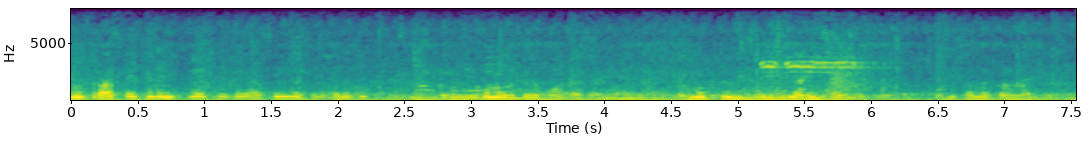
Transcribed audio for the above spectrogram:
तो त्रास काहीतरी इतक्याच होतो असंही नसेल कदाचित अजून कोणाला तरी होत असेल. तर मग तुम्ही जर नाही सांगितलं पोलिसांना कळणार नाही.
